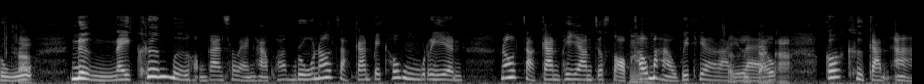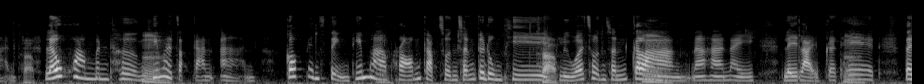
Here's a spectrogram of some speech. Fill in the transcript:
รู้ครับหนึ่งในเครื่องมือของการแสวงหาความรู้ นอกจากการไปเข้าโรงเรียน นอกจากการพยายามจะสอบอืมเข้ามหาวิทยาลัยก็คือแล้กาวรอ่านก็คือการอ่านครับแล้วความบันเทิงอืมที่มาจากการอ่าน ก็เป็นสิ่งที่มาพร้อมกับชนชั้นกระดุมพีครับหรือว่าชนชั้นกลางนะคะในหลาย ๆ ประเทศ แต่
